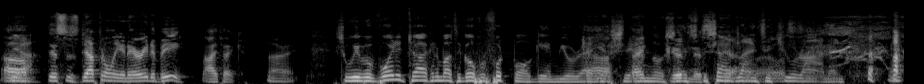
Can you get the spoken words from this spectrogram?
Uh, yeah. This is definitely an area to be, I think. All right. So we've avoided talking about the Gopher football game you were at Gosh, yesterday on those goodness. the sidelines yeah, that, you were on. And, and,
